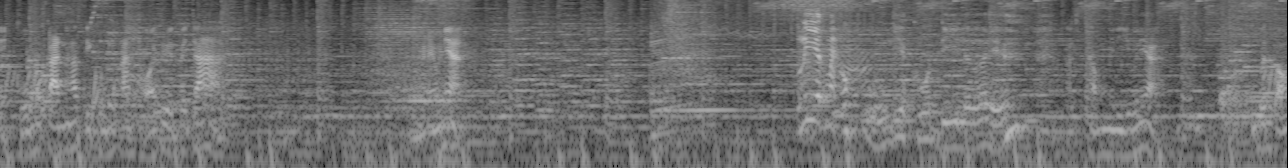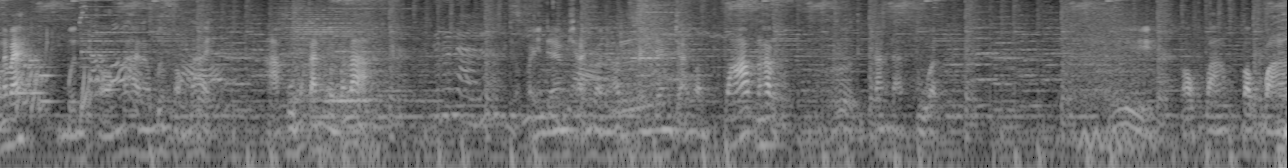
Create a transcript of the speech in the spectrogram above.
ติดโค้งกันนะครับติดโค้งกันถอยไปเป็นไปจ้ายังไงวะเนี่ย ตรดีเลยทำไงดีวะเนี่ยเบิร์นสองได้ไหมเบิร์นสองได้นะเบิร์นสองได้หาค้งประกันก่อนปะล่ะกรุณาไปแดงชันก่อนนะครับไปแดงชันก่อนฟ้าบนะครับเออติดตั้งด่านตรวจเฮ้ยเป่าบางเป่าบาง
